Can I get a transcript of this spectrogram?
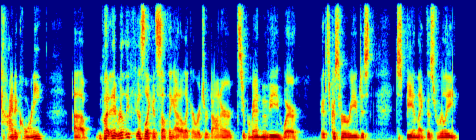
kind of corny. Uh, but it really feels like it's something out of like a Richard Donner Superman movie where it's Christopher Reeve just just being like this really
